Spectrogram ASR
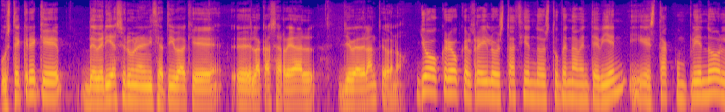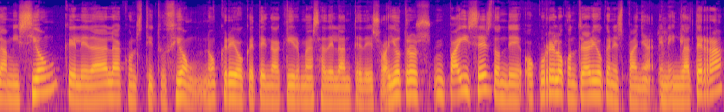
¿Usted cree que debería ser una iniciativa que eh, la Casa Real lleve adelante o no? Yo creo que el rey lo está haciendo estupendamente bien y está cumpliendo la misión que le da la Constitución. No creo que tenga que ir más adelante de eso. Hay otros países donde ocurre lo contrario que en España. En Inglaterra,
